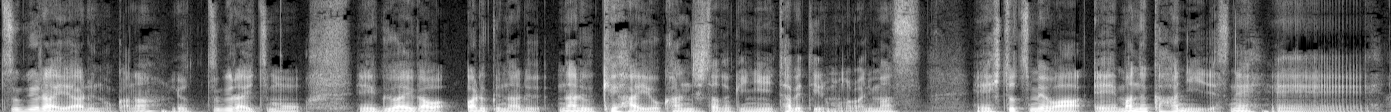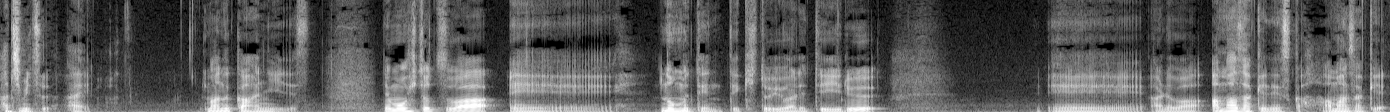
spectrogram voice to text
つぐらいあるのかな ?4 つぐらいいつも、えー、具合が悪くなる、なる気配を感じた時に食べているものがあります。えー、1つ目は、えー、マヌカハニーですね。えー、蜂蜜。はい。マヌカハニーです。で、もう1つは、えー、飲む点滴と言われている、えー、あれは甘酒ですか？甘酒。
